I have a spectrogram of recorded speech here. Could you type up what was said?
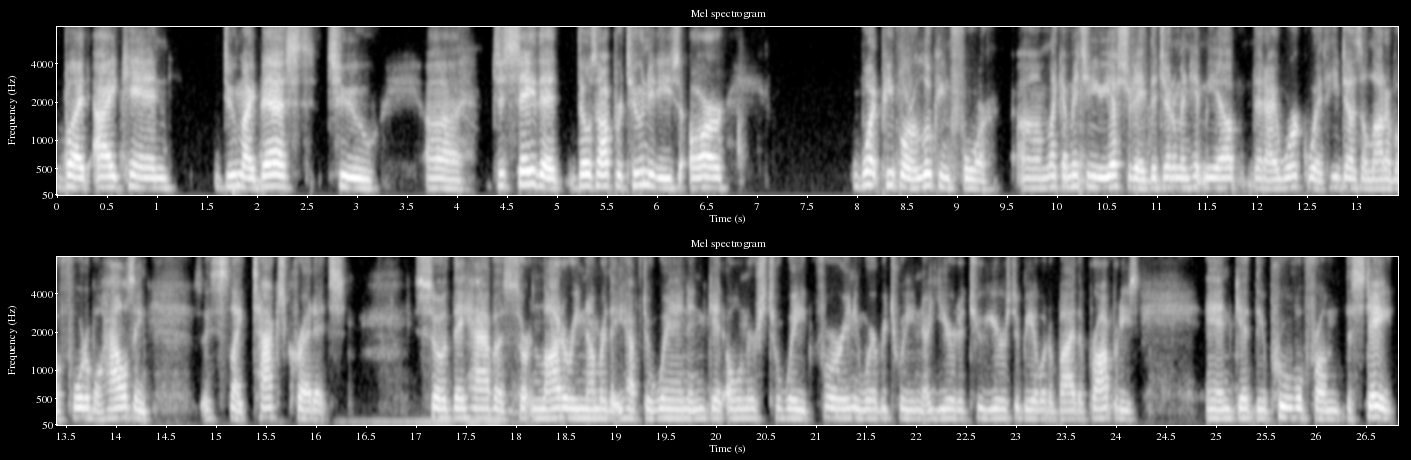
but I can do my best to uh, just say that those opportunities are what people are looking for. Um, like I mentioned you yesterday, the gentleman hit me up that I work with. He does a lot of affordable housing. It's like tax credits. So they have a certain lottery number that you have to win and get owners to wait for anywhere between a year to two years to be able to buy the properties and get the approval from the state.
